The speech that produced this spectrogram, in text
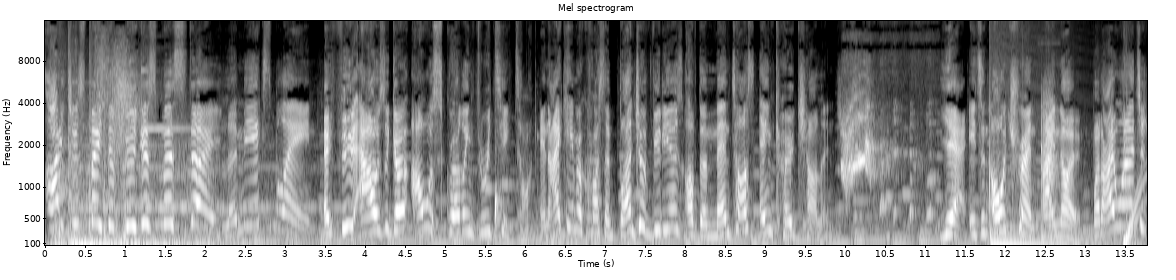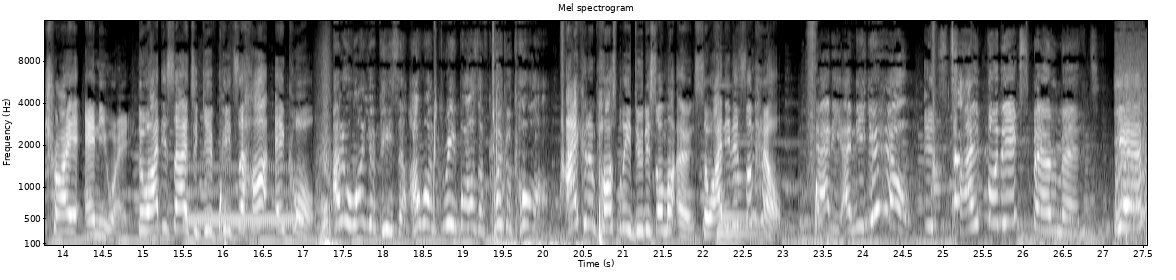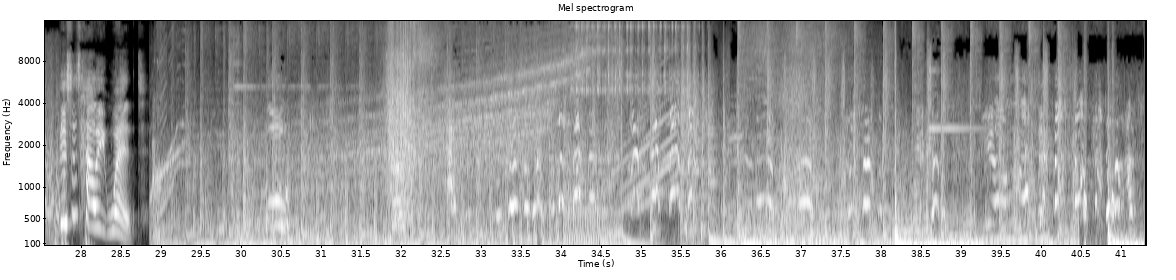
I just made the biggest mistake! Let me explain. A few hours ago, I was scrolling through TikTok and I came across a bunch of videos of the Mentos and Coke challenge. Yeah, it's an old trend, I know, but I wanted to try it anyway. So I decided to give Pizza Hut a call. I don't want your pizza. I want three bottles of Coca-Cola. I couldn't possibly do this on my own, so I needed some help. Daddy, I need your help. It's time for the experiment. Yeah, this is how it went.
